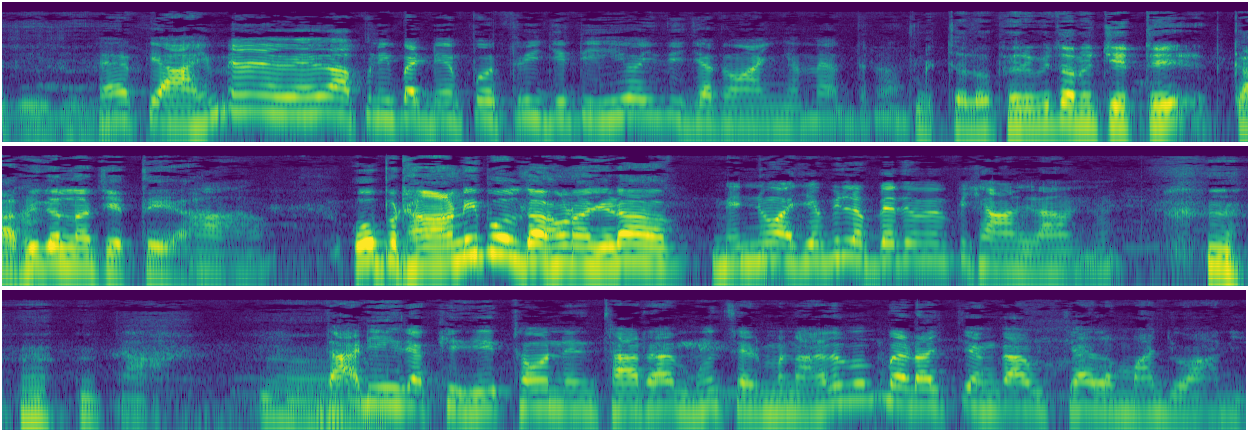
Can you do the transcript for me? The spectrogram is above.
ਜੀ ਜੀ ਫਿਰ ਪਿਆ ਸੀ ਮੈਂ ਆਪਣੀ ਵੱਡੇ ਪੋਤਰੀ ਜਿੱਦੀ ਹੀ ਹੋਈ ਸੀ ਜਦੋਂ ਆਈਆਂ ਮੈਂ ਉੱਧਰੋਂ ਚਲੋ ਫਿਰ ਵੀ ਤੁਹਾਨੂੰ ਚੇਤੇ ਕਾਫੀ ਗੱਲਾਂ ਚੇਤੇ ਆ ਆਹੋ ਉਹ ਪਠਾਨ ਨਹੀਂ ਭੁੱਲਦਾ ਹੋਣਾ ਜਿਹੜਾ ਮੈਨੂੰ ਅਜੇ ਵੀ ਲੱਭੇ ਤੇ ਮੈਂ ਪਛਾਣ ਲਾਂ ਉਹਨੂੰ ਹਾਂ। ਦਾੜੀ ਰੱਖੀ ਇੱਥੋਂ ਨੇ ਸਾਰਾ ਮੂੰਹ ਸਿਰ ਲਿਆ ਉਹ ਬੜਾ ਚੰਗਾ ਉੱਚਾ ਲੰਮਾ ਜਵਾਨ ਸੀ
